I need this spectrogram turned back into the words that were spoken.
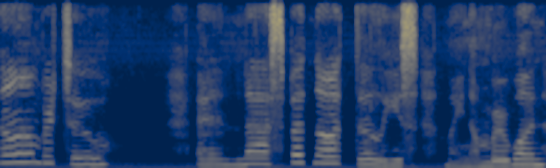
number 2, and last but not the least, my number 1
